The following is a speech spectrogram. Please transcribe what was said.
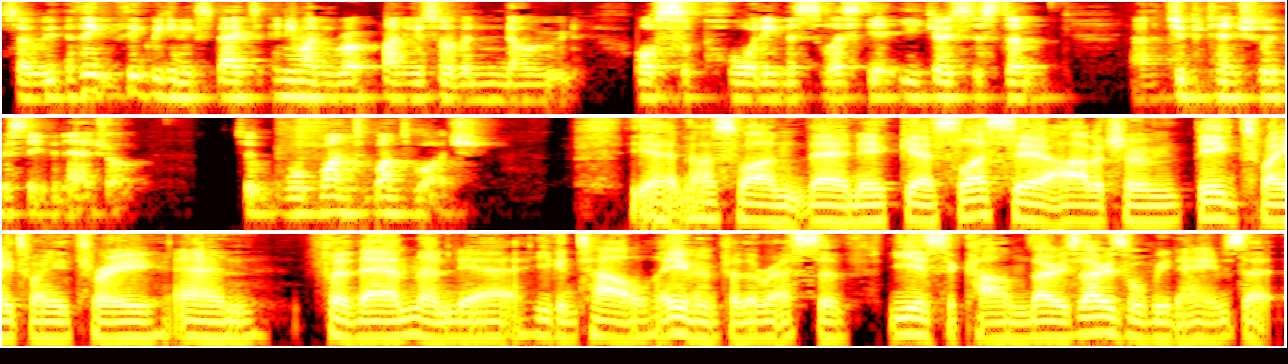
So we, I think, think we can expect anyone running a sort of a node or supporting the Celestia ecosystem uh, to potentially receive an airdrop. So one to, one to watch. Yeah, nice one there, Nick. Yeah, Celestia Arbitrum, big 2023, and for them. And yeah, you can tell even for the rest of years to come, those, those will be names that,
